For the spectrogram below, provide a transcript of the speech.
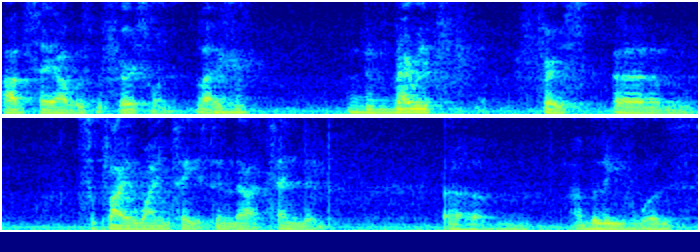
I'd say I was the first one. Like Mhm. the very f- first um, supply wine tasting that I attended, um, I believe was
